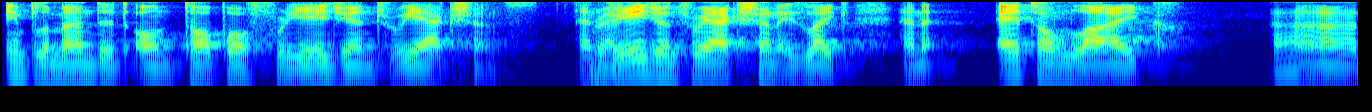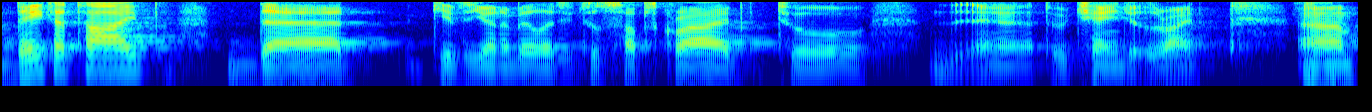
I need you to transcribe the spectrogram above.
implemented on top of reagent reactions and right. reagent reaction is like an atom like uh, data type that gives you an ability to subscribe to uh, to changes right mm-hmm. um,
